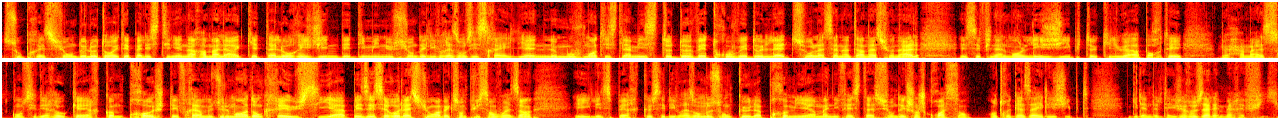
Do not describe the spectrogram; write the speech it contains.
sous pression de l'autorité palestinienne à Ramallah qui est à l'origine des diminutions des livraisons israéliennes. Le mouvement islamiste devait trouver de l'aide sur la scène internationale et c'est finalement l'Égypte qui lui a apporté. Le Hamas, considéré au Caire comme proche des frères musulmans, a donc réussi à apaiser ses relations avec son puissant voisin et il espère que ces livraisons ne sont que la première manifestation d'échanges croissants entre Gaza et l'Égypte. Guillaume Deltay, Jérusalem, RFI.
